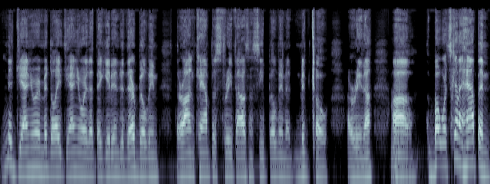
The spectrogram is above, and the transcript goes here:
mid January, mid to late January, that they get into their building, their on campus 3,000 seat building at Midco Arena. right. Um, but what's going to happen,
